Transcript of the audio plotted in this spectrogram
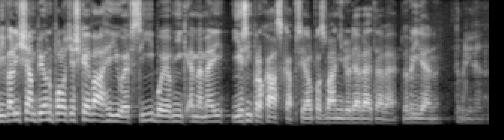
Bývalý šampion polotěžké váhy UFC, bojovník MMA Jiří Procházka přijal pozvání do DVTV. Dobrý den. Dobrý den.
